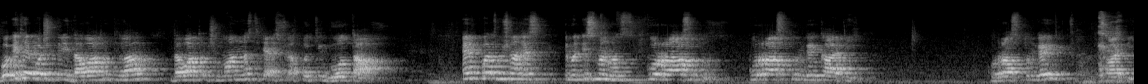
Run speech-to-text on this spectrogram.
گوٚو یِتھٕے پٲٹھۍ چھُ تیٚلہِ دواتُن فِلحال دواتُن چھُ ماننس تِکیٛازِ اَسہِ چھُ اَتھ پٔتۍ کِنۍ گول تاپھ اَمہِ پتہٕ وٕچھان أسۍ یِمن اِسمن منٛز کُراسُتُن کُراسُتُن گٔے کاپی کُراسُتُن گٔے کاپی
